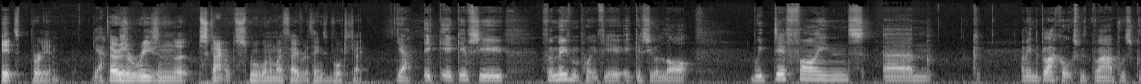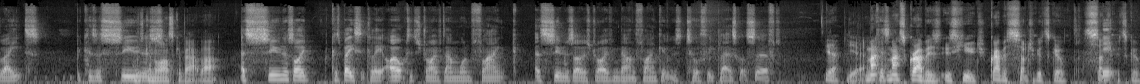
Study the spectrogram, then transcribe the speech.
it's brilliant. Yeah. There is it, a reason that scouts were one of my favourite things in 40k. Yeah, it, it gives you, from a movement point of view, it gives you a lot. We did find, um, c- I mean, the Black Orcs with grab was great because as I soon was going as to ask about that. as soon as I, because basically I opted to drive down one flank. As soon as I was driving down the flank, it was two or three players got surfed. Yeah. Yeah. Ma- mass grab is, is huge. Grab is such a good skill. Such a good skill.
